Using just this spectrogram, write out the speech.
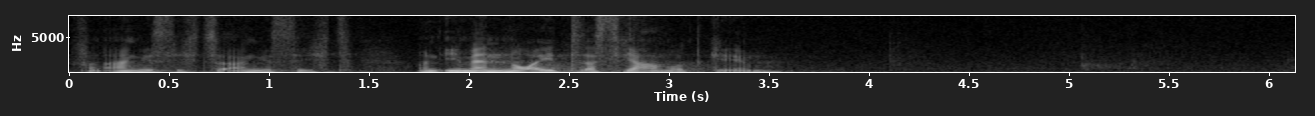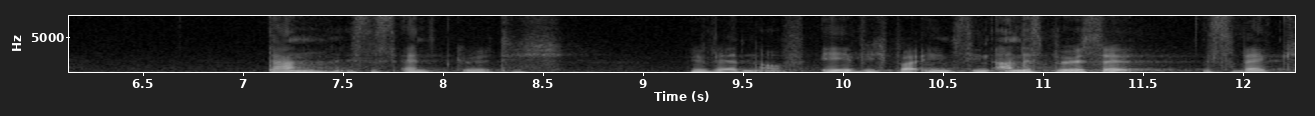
von Angesicht zu Angesicht und ihm erneut das Ja-Wort geben. Dann ist es endgültig. Wir werden auf ewig bei ihm sein. Alles Böse ist weg.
